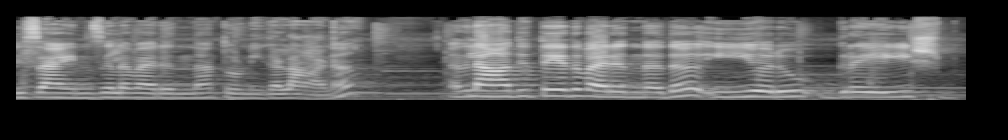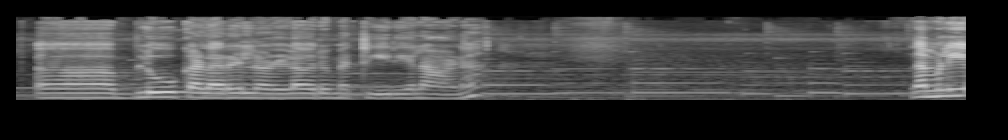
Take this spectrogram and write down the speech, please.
ഡിസൈൻസിൽ വരുന്ന തുണികളാണ്. അതിൽ ആദ്യത്തേത് വരുന്നത് ഈ ഒരു ഗ്രേയിഷ് ബ്ലൂ കളറിലുള്ള ഒരു മെറ്റീരിയലാണ് നമ്മൾ ഈ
